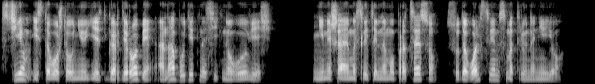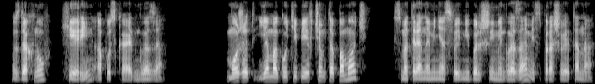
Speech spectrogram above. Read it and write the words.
с чем из того, что у нее есть в гардеробе, она будет носить новую вещь. Не мешая мыслительному процессу, с удовольствием смотрю на нее. Вздохнув, Херин опускает глаза. «Может, я могу тебе в чем-то помочь?» Смотря на меня своими большими глазами, спрашивает она.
